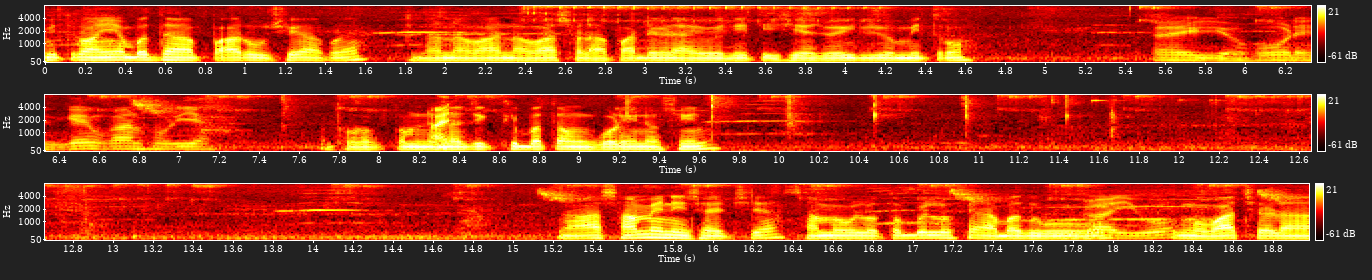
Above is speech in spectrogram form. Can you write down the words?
મિત્રો અહીંયા બધા પારું છે આપણે. નાના વાના વાસળા પાડેડા એવી રીતે છે. જોઈ લ્યો મિત્રો. કેમ કાંધોડિયા થોડોક તમને નજીકથી બતાવું ઘોડીનો સીન આ સામેની સાઈડ છે. સામે ઓલો તબેલો છે. આ બાજુ ગાયો. વાછડા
